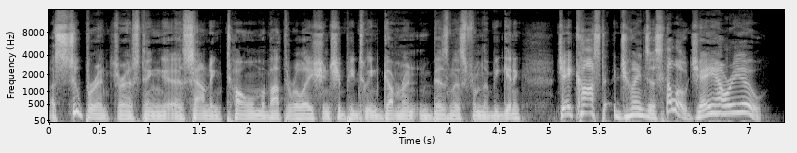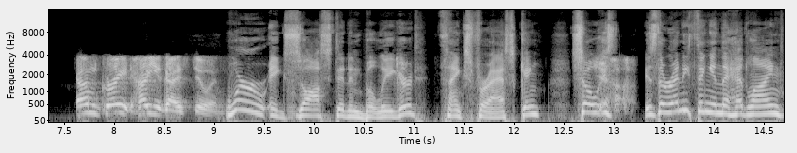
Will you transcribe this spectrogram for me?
a super interesting uh, sounding tome about the relationship between government and business from the beginning. Jay Cost joins us. Hello, Jay. How are you? I'm great. How are you guys doing? We're exhausted and beleaguered. Thanks for asking. So, yeah. is is there anything in the headline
